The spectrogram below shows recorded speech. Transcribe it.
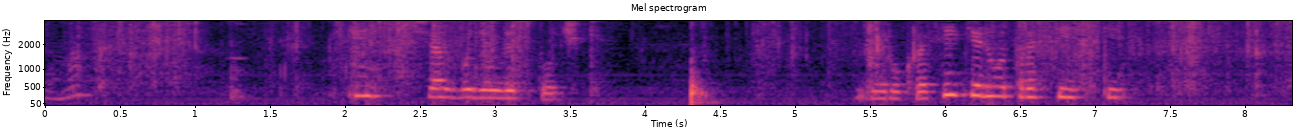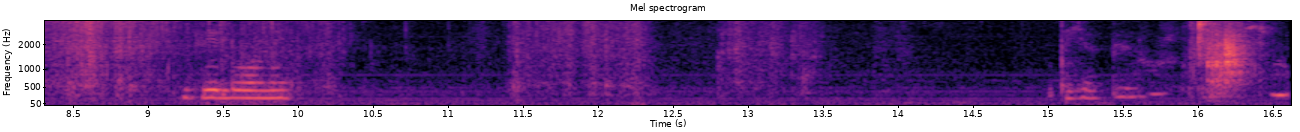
Так. И сейчас будем листочки. Беру краситель вот российский, зеленый. Да я беру?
